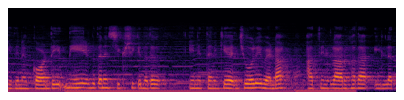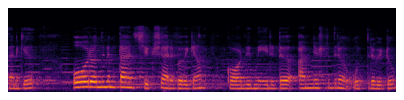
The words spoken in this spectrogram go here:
ഇതിന് കോടതി നേരിട്ട് തന്നെ ശിക്ഷിക്കുന്നത് ഇനി തനിക്ക് ജോലി വേണ്ട. അതിനുള്ള അർഹത ഇല്ല തനിക്ക്. ഓരോന്നിനും താൻ ശിക്ഷ അനുഭവിക്കണം. കോടതി നേരിട്ട് അന്വേഷണത്തിന് ഉത്തരവിട്ടു.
